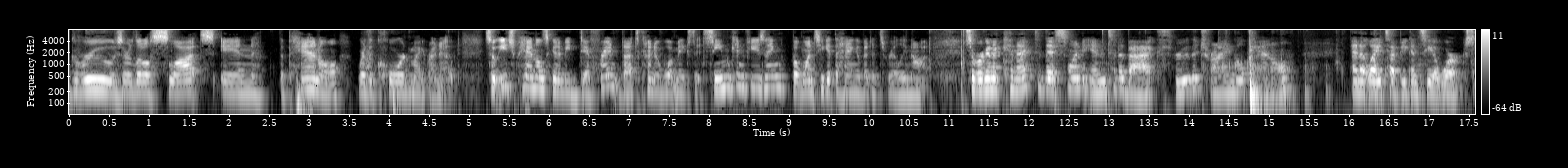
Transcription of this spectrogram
grooves or little slots in the panel where the cord might run out. So each panel is going to be different. That's kind of what makes it seem confusing, but once you get the hang of it, it's really not. So we're going to connect this one into the back through the triangle panel and it lights up. You can see it works.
